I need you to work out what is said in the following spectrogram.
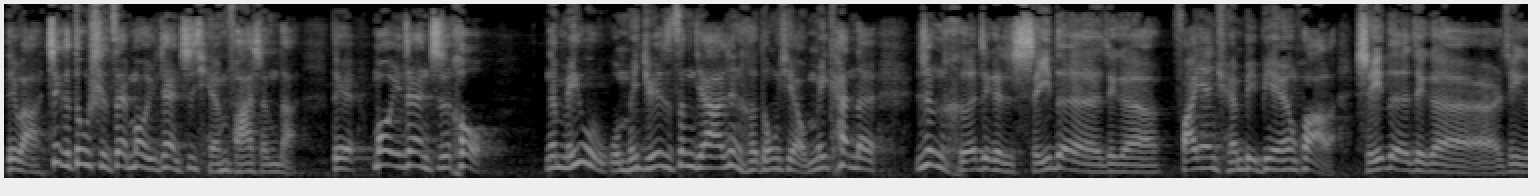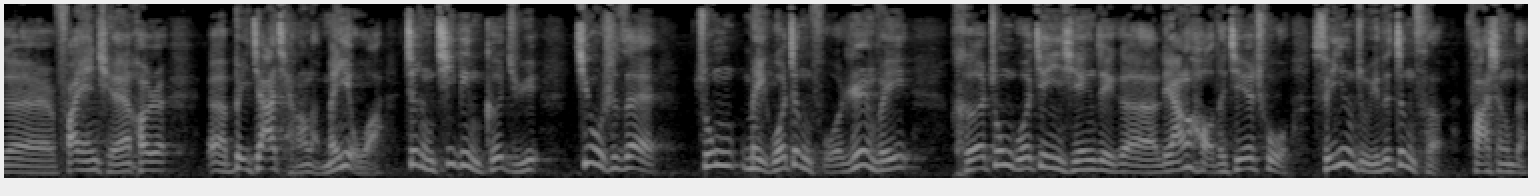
对吧？这个都是在贸易战之前发生的。对贸易战之后，那没有，我没觉得增加任何东西啊，我没看到任何这个谁的这个发言权被边缘化了，谁的这个这个发言权或者呃被加强了，没有啊。这种既定格局就是在中美国政府认为和中国进行这个良好的接触、绥靖主义的政策发生的，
